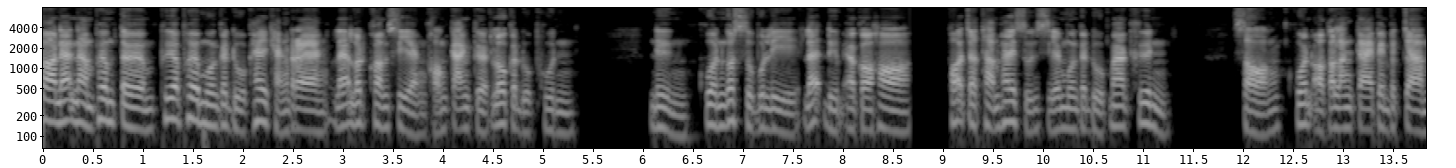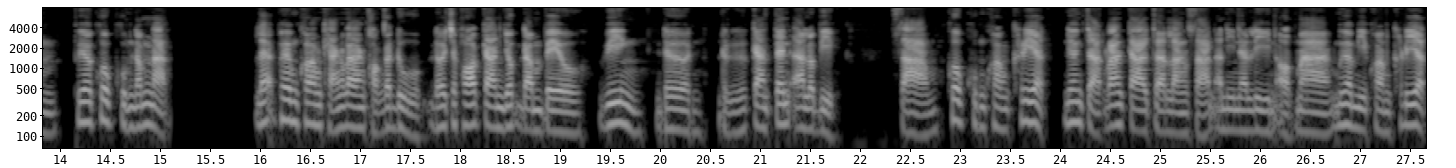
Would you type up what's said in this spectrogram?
ข้อแนะนำเพิ่มเติมเพื่อเพิ่มมวลกระดูกให้แข็งแรง และลดความเสี่ยงของการเกิดโรคกระดูกพรุน 1. ควรงดสูบบุหรี่และดื่มแอลกอฮอล์เพราะจะทำให้สูญเสียมวลกระดูกมากขึ้น 2. ควรออกกำลังกายเป็นประจำ เพื่อควบคุมน้ำหนัก และเพิ่มความแข็งแรงของกระดูก โดยเฉพาะการยกดัมเบล วิ่ง เดิน หรือการเต้นแอโรบิก 3. ควบคุมความเครียด เนื่องจากร่างกายจะหลั่งสารอะดรีนาลีนออกมาเมื่อมีความเครียด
